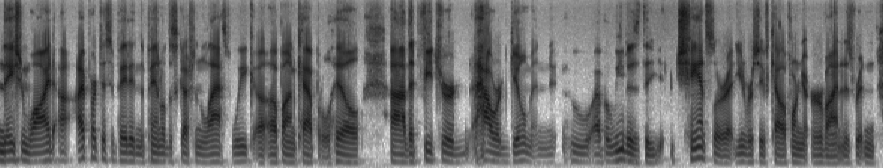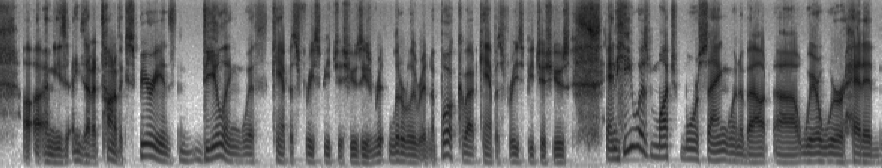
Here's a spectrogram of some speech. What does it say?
nationwide. I, I participated in the panel discussion last week uh, up on Capitol Hill uh, that featured Howard Gillman, who I believe is the chancellor at University of California Irvine, and has written. Uh, I mean, he's he's had a ton of experience dealing with campus free speech issues. He's literally written a book about campus free speech issues, and he was much more sanguine about uh, where we're headed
